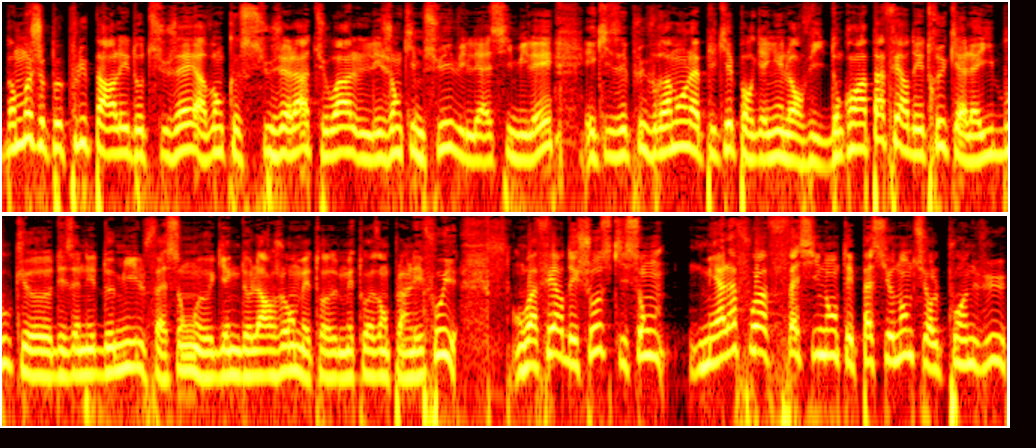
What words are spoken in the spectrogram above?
ben moi je peux plus parler d'autres sujets avant que ce sujet-là, tu vois, les gens qui me suivent, ils l'aient assimilé et qu'ils aient plus vraiment l'appliquer pour gagner leur vie. Donc on va pas faire des trucs à la e-book euh, des années 2000 façon euh, gagne de l'argent, mets-toi mets-toi en plein les fouilles. On va faire des choses qui sont mais à la fois fascinantes et passionnantes sur le point de vue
